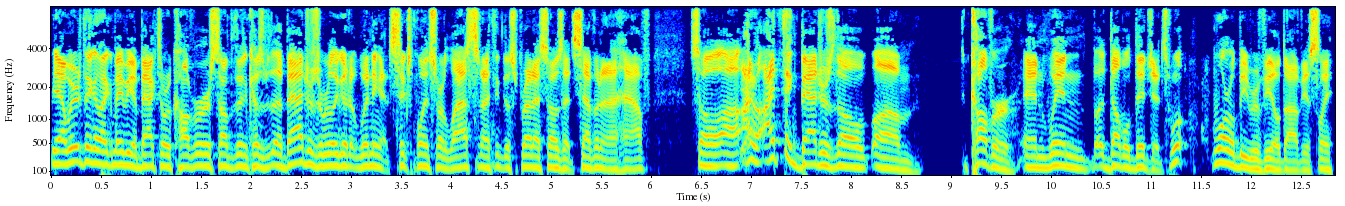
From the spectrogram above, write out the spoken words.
Yeah, we were thinking like maybe a backdoor cover or something because the Badgers are really good at winning at six points or less, and I think the spread I saw was at seven and a half. So uh, I, don't- I think Badgers though um, cover and win double digits. Well, more will be revealed, obviously.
